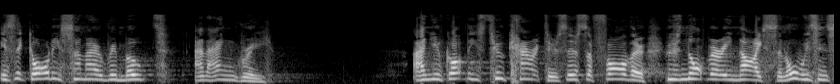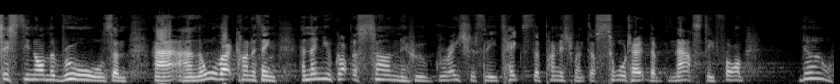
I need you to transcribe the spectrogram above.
is that God is somehow remote and angry. And you've got these two characters. There's the father who's not very nice and always insisting on the rules and, uh, and all that kind of thing. And then you've got the son who graciously takes the punishment to sort out the nasty father. No.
